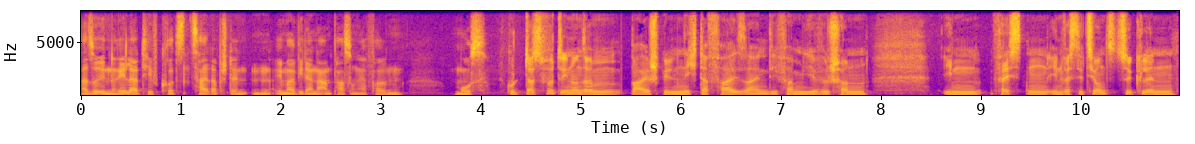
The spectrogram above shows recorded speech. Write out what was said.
also in relativ kurzen Zeitabständen immer wieder eine Anpassung erfolgen muss. Gut, das wird in unserem Beispiel nicht der Fall sein. Die Familie will schon in festen Investitionszyklen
